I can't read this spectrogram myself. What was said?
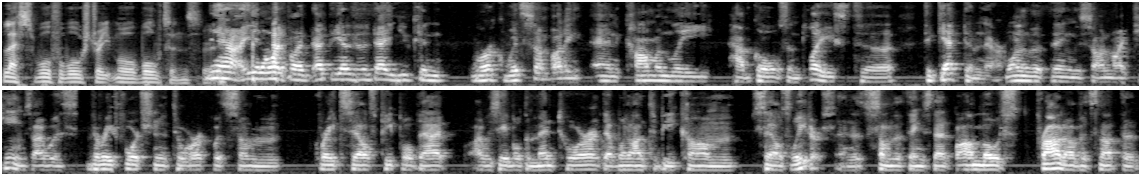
less Wolf of Wall Street, more Waltons. Really. Yeah, you know what? But at the end of the day, you can work with somebody and commonly have goals in place to to get them there. One of the things on my teams, I was very fortunate to work with some great salespeople that I was able to mentor that went on to become sales leaders. And it's some of the things that I'm most proud of. It's not the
